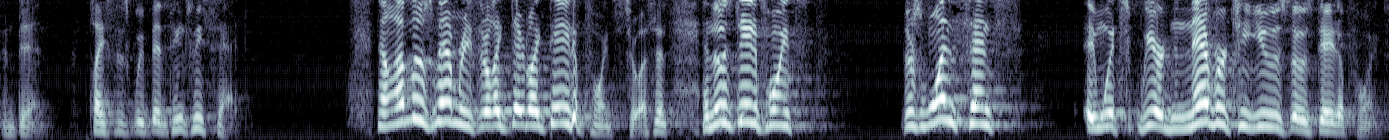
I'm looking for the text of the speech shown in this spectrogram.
and been, places we've been, things we said. Now, of those memories, they're like, they're like data points to us. And, and those data points, there's one sense in which we are never to use those data points.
